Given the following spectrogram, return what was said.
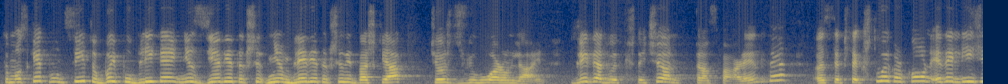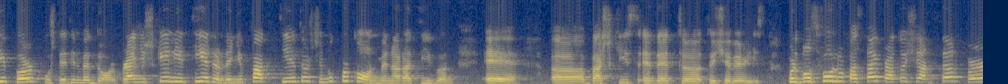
të mos ketë mundësi të bëjë publike një zgjedhje të një mbledhje të Këshillit Bashkiak që është zhvilluar online. Mbledhja duhet të kishte qenë transparente, sepse kështu e kërkon edhe ligji për pushtetin vendor. Pra një shkelje tjetër dhe një fakt tjetër që nuk përkon me narrativën e bashkisë edhe të qeverisë. Për të mos folur pastaj për ato që janë thënë për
